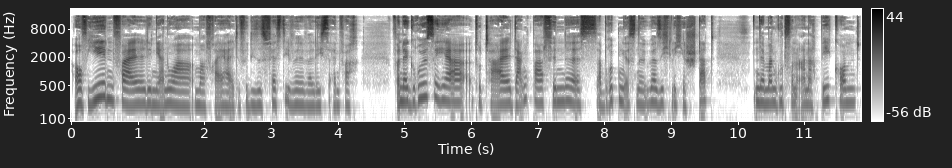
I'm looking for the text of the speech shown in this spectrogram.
auf jeden Fall den Januar immer frei halte für dieses Festival, weil ich es einfach von der Größe her total dankbar finde. Es, Saarbrücken ist eine übersichtliche Stadt, in der man gut von A nach B kommt.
